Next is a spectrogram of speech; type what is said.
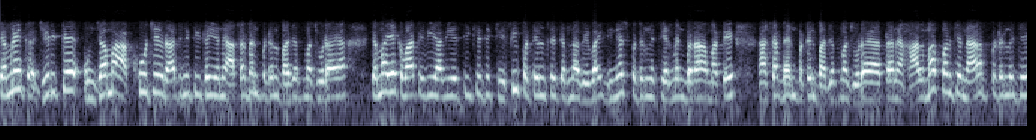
તેમણે જે રીતે ઊંઝામાં આખું જે રાજનીતિ થઈ અને આશાબેન પટેલ ભાજપમાં જોડાયા, તેમાં એક વાત એવી આવી હતી કે જે કેસી પટેલ છે, તેમના વેવાઈ દિનેશ પટેલને ચેરમેન બનાવવા માટે આશાબેન પટેલ ભાજપમાં જોડાયા હતા અને હાલમાં પણ જે નારાયણ પટેલે જે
